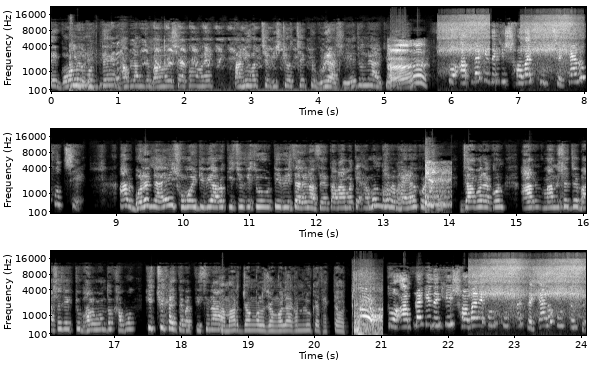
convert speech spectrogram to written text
এই গরমের মধ্যে ভাবলাম যে বাংলাদেশে এখন অনেক পানি হচ্ছে বৃষ্টি হচ্ছে একটু ঘুরে আসি এই জন্য আর কি তো আপনাকে দেখি সবাই খুঁজছে। কেন খুঁজছে? আর বলেন না এই সময় টিভি আরও কিছু কিছু টিভি চ্যানেল আছে তারা আমাকে এমন ভাবে ভাইরাল করেছে যে আমার এখন আর মানুষের যে বাসায় যে একটু ভালো মন্দ খাব কিচ্ছু খাইতে পারতেছি না। আমার জঙ্গল জঙ্গলে এখন লুকে থাকতে হচ্ছে। তো আপনাকে দেখি সবাই এখন খুঁজতেছে কেন খুঁজতেছে?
